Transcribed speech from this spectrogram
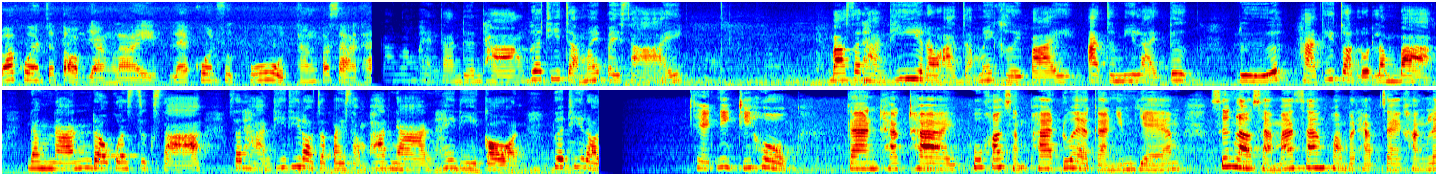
ว่าควรจะตอบอย่างไร และควรฝึกพูดทั้งภาษาไทย การวางแผนการเดินทางเพื่อที่จะไม่ไปสาย บางสถานที่เราอาจจะไม่เคยไป อาจจะมีหลายตึก หรือหาที่จอดรถลำบาก ดังนั้นเราควรศึกษาสถานที่ที่เราจะไปสัมภาษณ์งานให้ดีก่อน เพื่อที่เรา เทคนิคที่ 6 การทักทายผู้เข้าสัมภาษณ์ด้วยอาการยิ้มแย้ม ซึ่งเราสามารถสร้างความประทับใจครั้งแร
